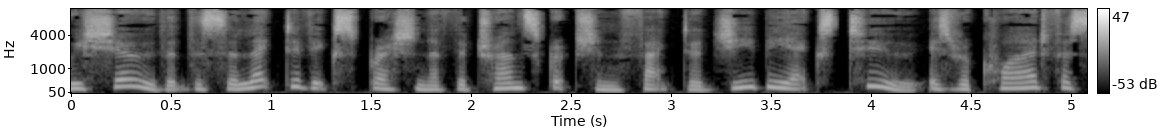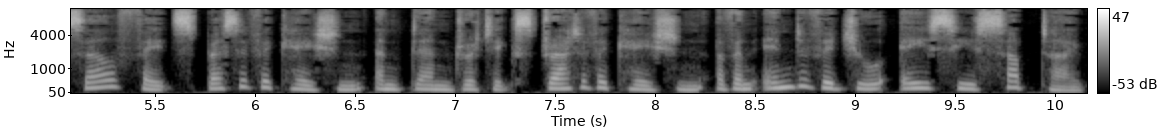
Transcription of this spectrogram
we show that the selective expression of the transcription factor GBX2 is required for cell fate specification and dendritic stratification of an individual AC subtype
